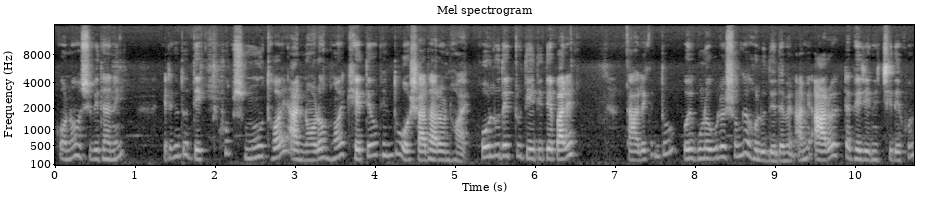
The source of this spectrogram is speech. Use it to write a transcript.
কোনো অসুবিধা নেই। এটা কিন্তু দেখতে খুব স্মুথ হয় আর নরম হয়, খেতেও কিন্তু অসাধারণ হয়। হলুদ একটু দিয়ে দিতে পারেন, তাহলে কিন্তু ওই গুঁড়োগুলোর সঙ্গে হলুদ দিয়ে দেবেন। আমি আরও একটা ভেজে নিচ্ছি, দেখুন।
